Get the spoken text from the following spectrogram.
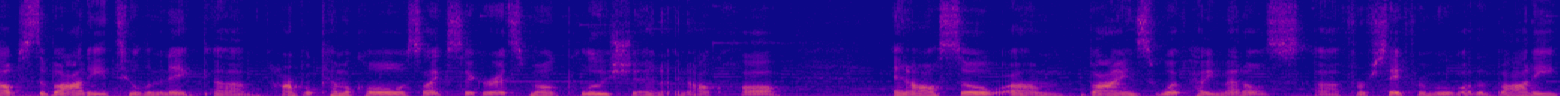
Helps the body to eliminate um, harmful chemicals like cigarette smoke, pollution, and alcohol. And also um, binds with heavy metals uh, for safe removal of the body.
